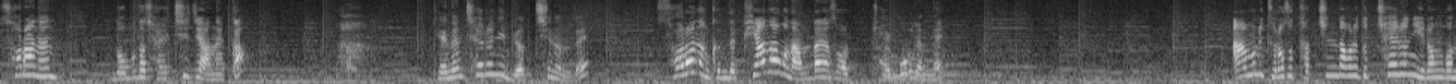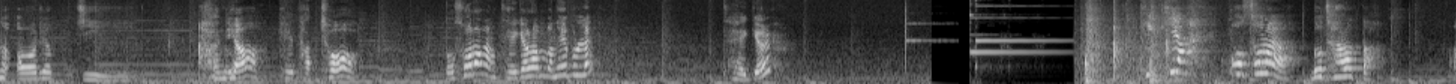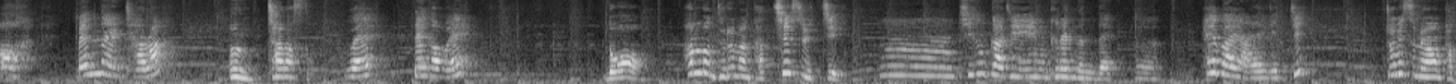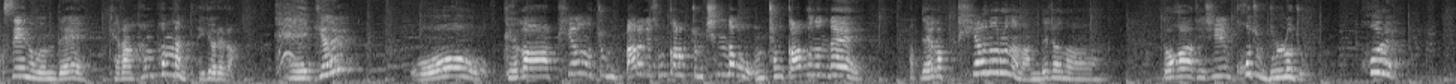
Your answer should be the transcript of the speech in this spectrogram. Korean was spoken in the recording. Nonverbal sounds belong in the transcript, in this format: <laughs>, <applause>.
설아는 너보다 잘 치지 않을까? 걔는 체른이 몇 치는데? 설아는 근데 피아노하고 남다녀서 잘 모르겠네 아무리 들어서 다친다 그래도 체른이 이런 거는 어렵지 아니야 걔 다쳐 너 설아랑 대결 한번 해볼래? 대결? 키키야 어 설아야 너 잘 왔다 어 맨날 잘 와? 응 잘 왔어 왜? 내가 왜? 너 한 번 들으면 다칠 수 있지? 음 지금까진 그랬는데 어, 해봐야 알겠지? 좀 있으면 박세인 오는데 걔랑 한 판만 대결해라 대결? 오, 걔가 피아노 좀 빠르게 손가락 좀 친다고 엄청 까부는데 아, 내가 피아노로는 안 되잖아. 너가 대신 코 좀 눌러줘. 코를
